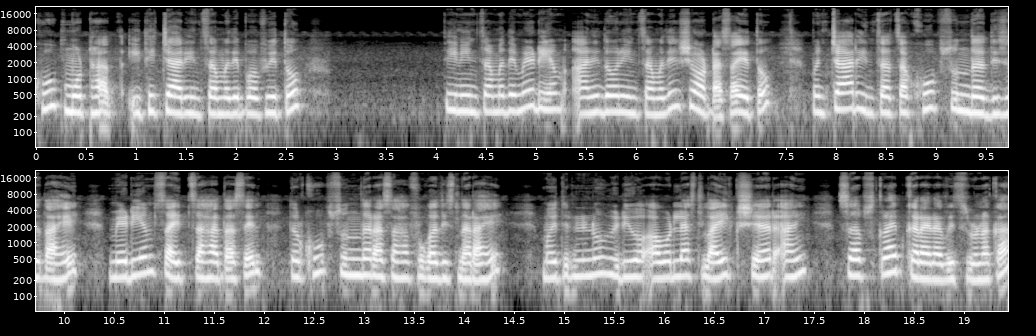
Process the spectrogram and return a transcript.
खूप मोठा इथे चार इंचामध्ये पफ येतो. तीन इंचामध्ये मीडियम आणि दोन इंचामध्ये शॉर्ट असा येतो. पण चार इंचाचा खूप सुंदर दिसत आहे. मीडियम साईजचा हात असेल तर खूप सुंदर असा हा फुगा दिसणार आहे. मैत्रिणींनो व्हिडिओ आवडल्यास लाईक शेअर आणि सबस्क्राईब करायला विसरू नका.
